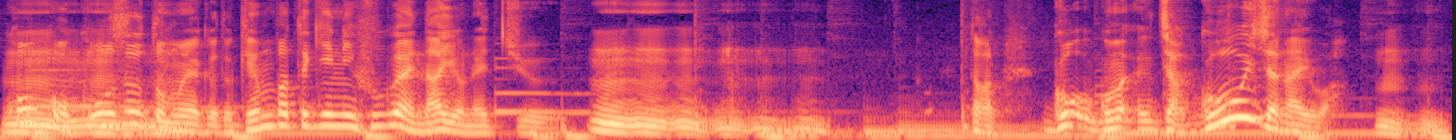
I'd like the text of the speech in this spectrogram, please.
うこうすると思うんやけど現場的に不具合ないよねっていう。だからごごめんじゃあ合意じゃないわ、うんうん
